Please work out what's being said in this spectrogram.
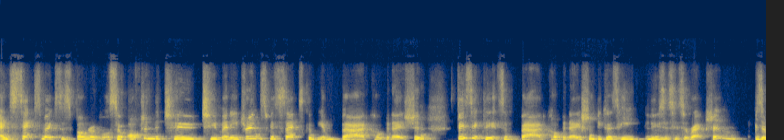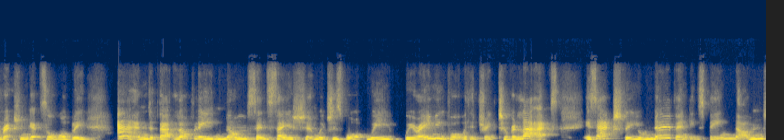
And sex makes us vulnerable. So often the two too many drinks with sex can be a bad combination. Physically, it's a bad combination because he loses his erection, his erection gets all wobbly, and that lovely numb sensation, which is what we, we're aiming for with a drink to relax, is actually your nerve endings being numbed.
